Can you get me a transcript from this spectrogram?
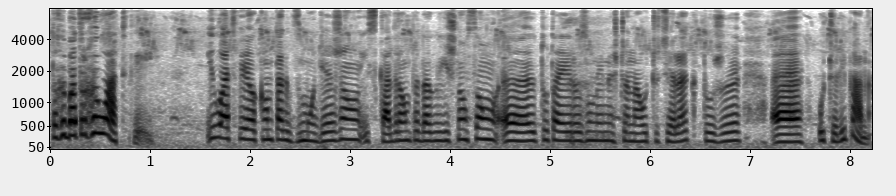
To chyba trochę łatwiej. I łatwiej o kontakt z młodzieżą i z kadrą pedagogiczną. Są e, tutaj, rozumiem, jeszcze nauczyciele, którzy e, uczyli pana.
